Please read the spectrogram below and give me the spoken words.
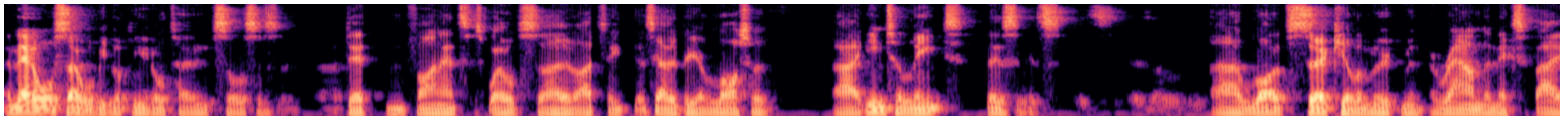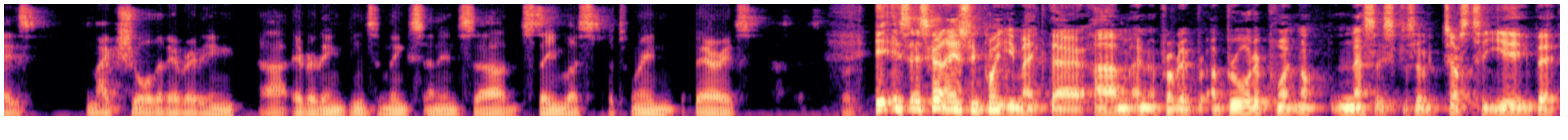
And then also we'll be looking at alternative sources of uh, debt and finance as well. So I think there's going to be a lot of uh, interlinked. There's it's, a, lot of circular movement around the next phase to make sure that everything uh, everything interlinks and is uh, seamless between the various it's, it's kind of an interesting point you make there, um, and probably a broader point, not necessarily specific just to you, but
